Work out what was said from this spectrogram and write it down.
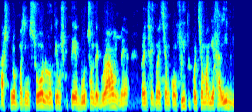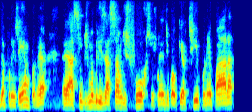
as tropas em solo, não temos que ter boots on the ground, né? para a gente reconhecer um conflito, pode ser uma guerra híbrida, por exemplo, né? É, a simples mobilização de esforços né, de qualquer tipo né, para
